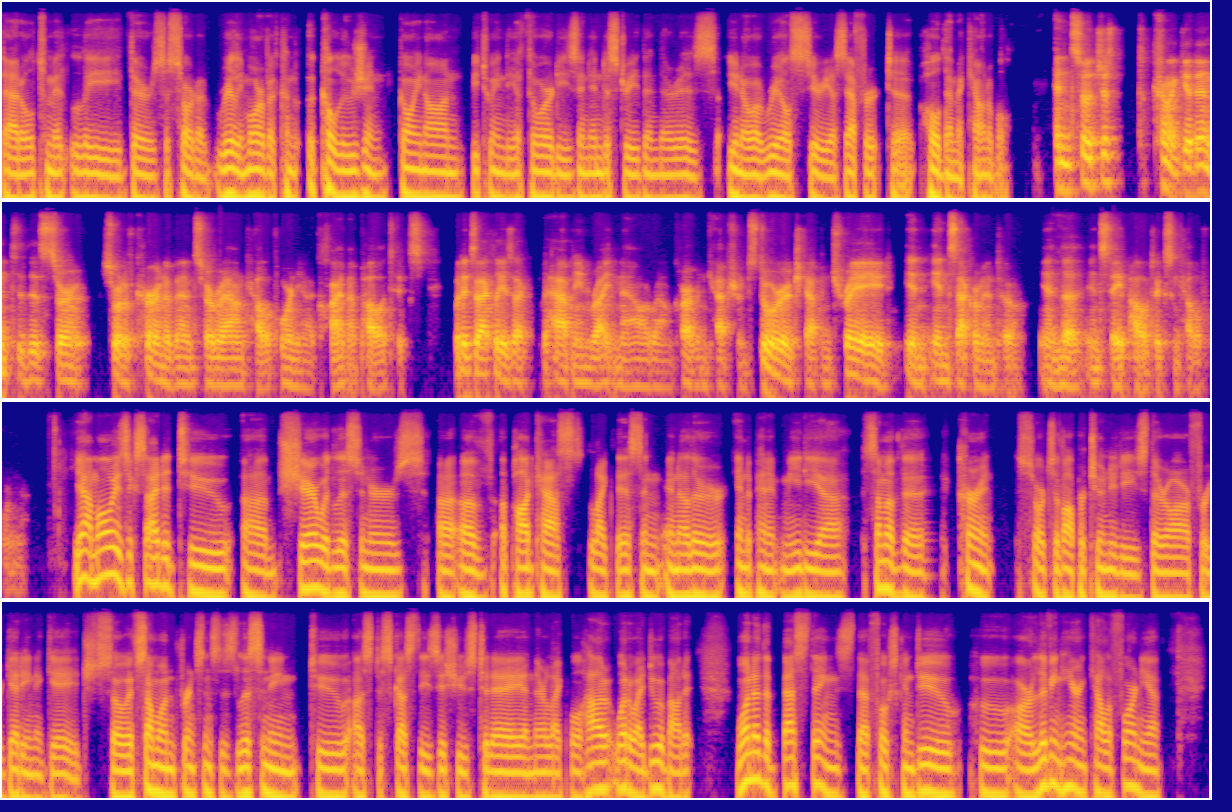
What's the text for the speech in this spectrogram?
that ultimately there's a sort of really more of a, con- a, collusion going on between the authorities and industry than there is you know a real serious effort to hold them accountable. And so just to kind of get into this sort of current events around california climate politics what exactly is happening right now around carbon capture and storage cap and trade in in sacramento in the in state politics in california yeah, I'm always excited to um, share with listeners uh, of a podcast like this and, and other independent media some of the current sorts of opportunities there are for getting engaged. So if someone, for instance, is listening to us discuss these issues today and they're like, well, how what do I do about it? One of the best things that folks can do who are living here in California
